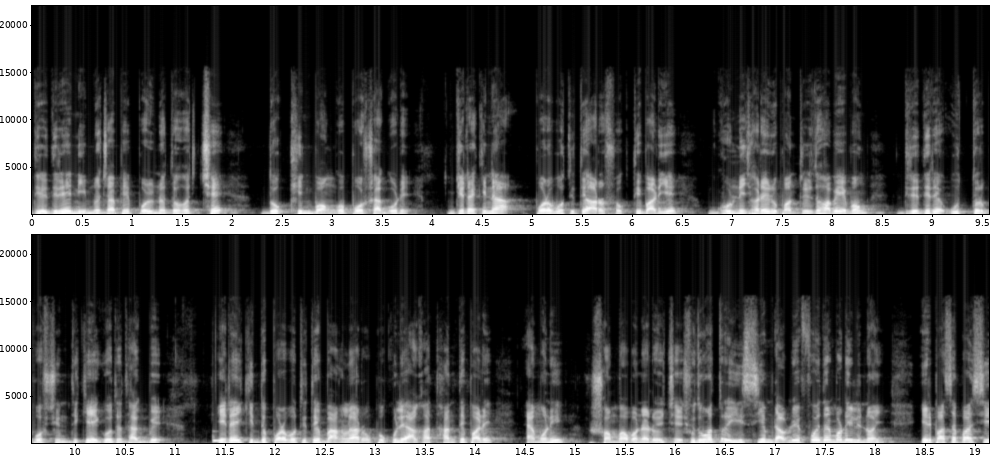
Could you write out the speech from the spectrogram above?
ধীরে ধীরে নিম্নচাপে পরিণত হচ্ছে দক্ষিণ বঙ্গোপসাগরে। যেটা কিনা পরবর্তীতে আরও শক্তি বাড়িয়ে ঘূর্ণিঝড়ে রূপান্তরিত হবে এবং ধীরে ধীরে উত্তর পশ্চিম দিকে এগোতে থাকবে। এটাই কিন্তু পরবর্তীতে বাংলার উপকূলে আঘাত হানতে পারে এমনই সম্ভাবনা রয়েছে। শুধুমাত্র ইসিএম ডাব্লিউএফ ওয়েদার মডেলই নয়, এর পাশাপাশি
